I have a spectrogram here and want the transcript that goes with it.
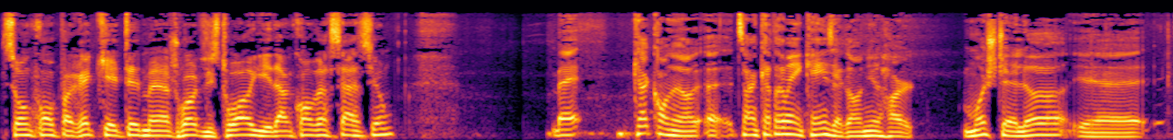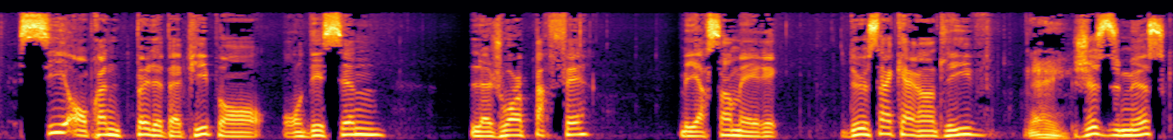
si on comparait qui a été le meilleur joueur de l'histoire, il est dans la conversation? Ben, quand on a, euh, en 95, il a gagné le Hart. Moi, j'étais là. euh, si on prend une feuille de papier puis on, on dessine le joueur parfait, mais il ressemble à Eric. 240 livres, Hey. juste du muscle.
